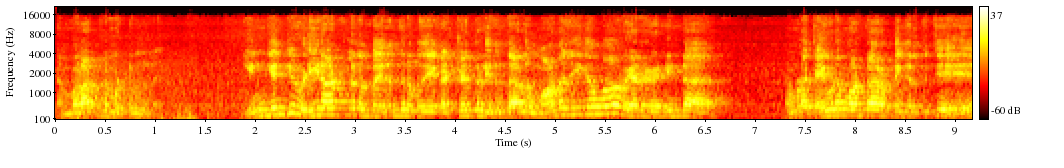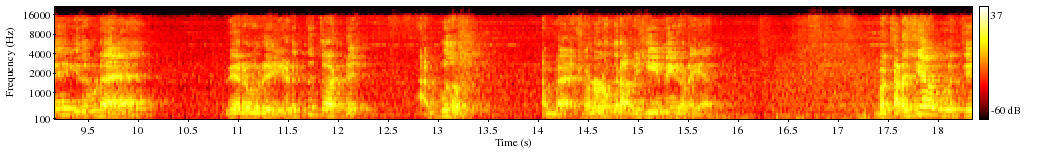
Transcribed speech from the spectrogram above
நம்ம நாட்டில் மட்டும் இல்லை. எங்கெங்கே வெளிநாட்டில் நம்ம இருந்து நம்முடைய கஷ்டங்கள் இருந்தாலும் மானசீகமாக வேற வேண்டிண்டா நம்மளை கைவிட மாட்டார் அப்படிங்கிறதுக்கு இதை விட வேற ஒரு எடுத்துக்காட்டு அற்புதம். நம்ம சொல்லணுங்கிற அவசியமே கிடையாது. இப்போ கடைசியாக உங்களுக்கு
